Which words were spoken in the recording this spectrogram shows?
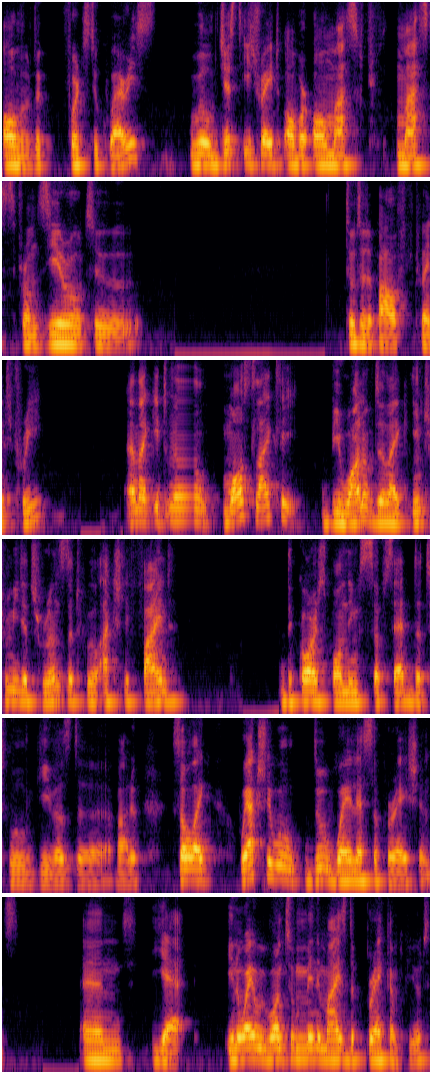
all of the 42 queries. We'll just iterate over all masks, masks from zero to two to the power of 23. And like it will most likely be one of the like intermediate runs that will actually find the corresponding subset that will give us the value. So like we actually will do way less operations. And yeah, in a way we want to minimize the pre-compute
